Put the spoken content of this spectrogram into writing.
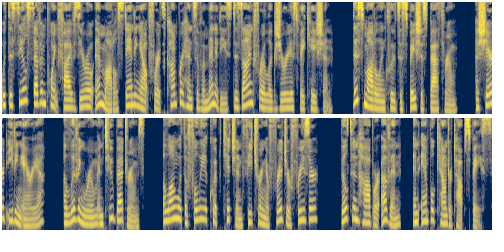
With the Seal 7.50M model standing out for its comprehensive amenities designed for a luxurious vacation. This model includes a spacious bathroom, a shared eating area, a living room and two bedrooms, along with a fully equipped kitchen featuring a fridge or freezer, built-in hob or oven, and ample countertop space.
